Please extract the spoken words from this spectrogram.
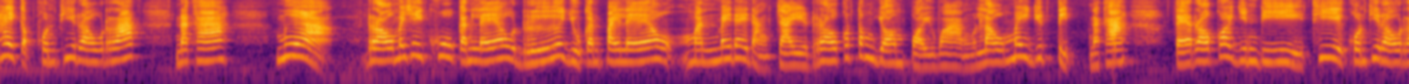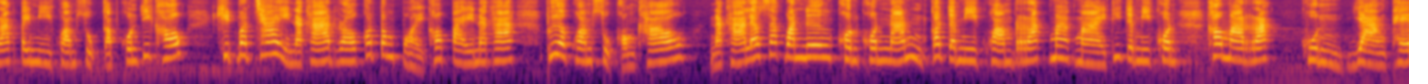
ให้กับคนที่เรารักนะคะ เมื่อเราไม่ใช่คู่กันแล้ว หรืออยู่กันไปแล้ว มันไม่ได้ดั่งใจ เราก็ต้องยอมปล่อยวาง เราไม่ยึดติดนะคะ แต่เราก็ยินดีที่คนที่เรารักไปมีความสุขกับคนที่เขาคิดว่าใช่นะคะ เราก็ต้องปล่อยเข้าไปนะคะ เพื่อความสุขของเขา นะคะ แล้วสักวันหนึ่งคนคนนั้นก็จะมีความรักมากมายที่จะมีคนเข้ามารักคุณอย่างแท้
